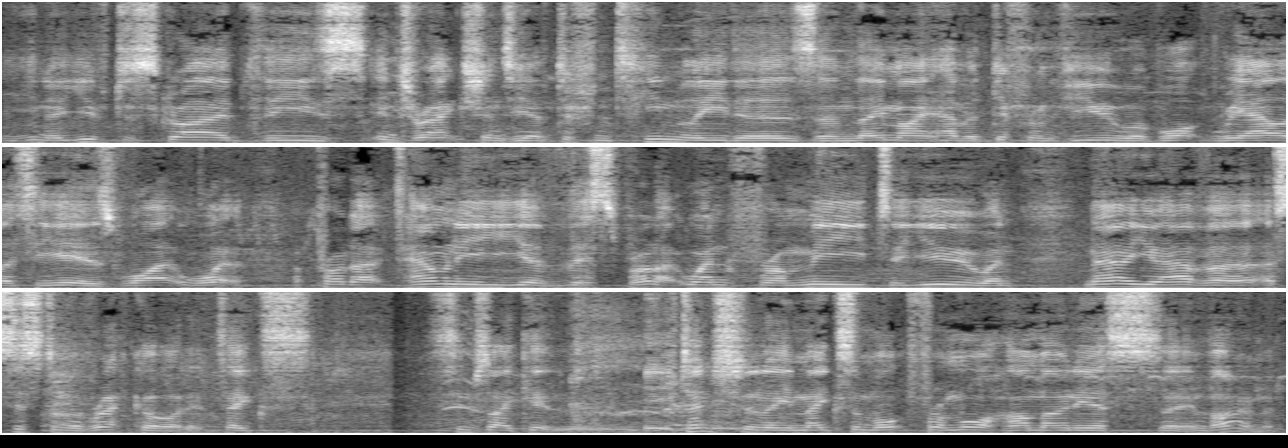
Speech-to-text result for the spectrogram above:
you know you've described these interactions. You have different team leaders, and they might have a different view of what reality is. What, what a product? How many of this product went from me to you? And now you have a, a system of record. It takes seems like it potentially makes a more, for a more harmonious uh, environment.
